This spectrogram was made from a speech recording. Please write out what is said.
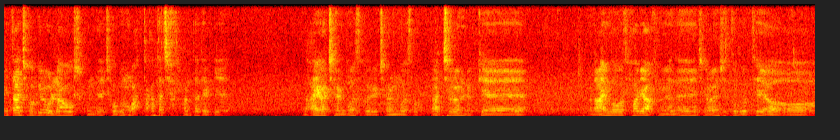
일단 저기로 올라가고 싶은데 저건 왔다 갔다 잘한다 되게. 나이가 젊어서 그래 젊어서 나처럼 이렇게 나이 먹어서 허리 아프면은 저런 짓도 못해요.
